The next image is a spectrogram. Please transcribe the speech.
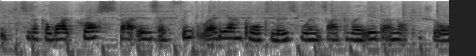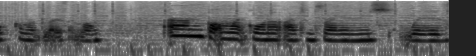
you can see like a white cross. That is, I think, where the end portal is when it's activated. I'm not too sure. Comment below if I'm wrong. And bottom right corner, item frames with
